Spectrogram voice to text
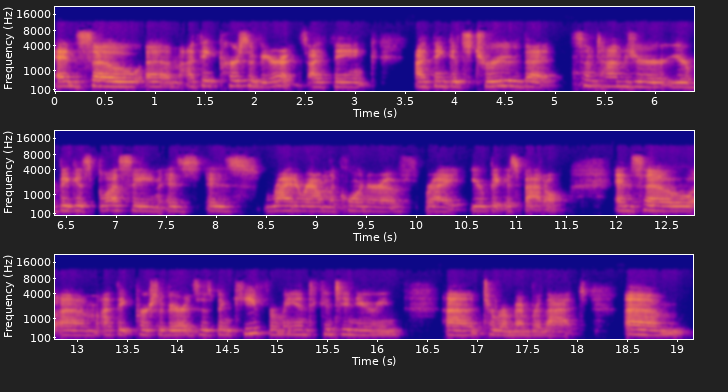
And so um, I think perseverance. I think I think it's true that sometimes your your biggest blessing is is right around the corner of right your biggest battle. And so um, I think perseverance has been key for me into continuing uh, to remember that. Um,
